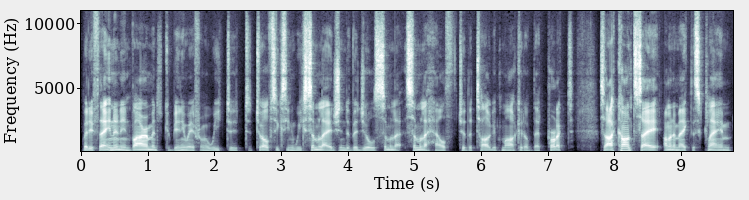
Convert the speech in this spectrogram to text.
But if they're in an environment, it could be anywhere from a week to, to 12, 16 weeks, similar aged individuals, similar, similar health to the target market of that product. So, I can't say I'm going to make this claim,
